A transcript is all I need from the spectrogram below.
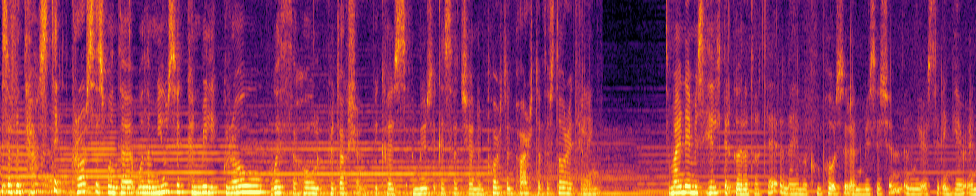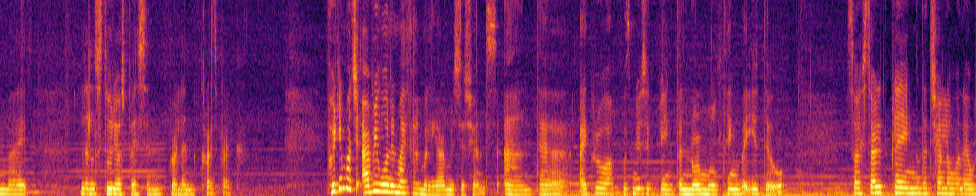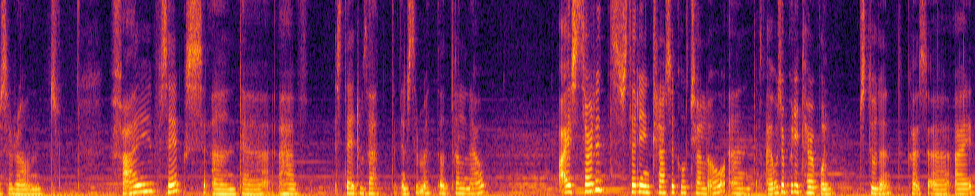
It's a fantastic process when the when the music can really grow with the whole production because music is such an important part of the storytelling. So my name is Hildur Guðnadóttir and I am a composer and musician and we are sitting here in my little studio space in Berlin, Kreuzberg. Pretty much everyone in my family are musicians and uh, I grew up with music being the normal thing that you do. So I started playing the cello when I was around five, six, and uh, I have stayed with that instrument until now. I started studying classical cello, and I was a pretty terrible student because uh, I,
